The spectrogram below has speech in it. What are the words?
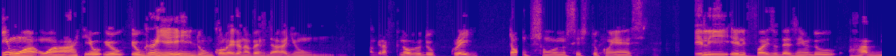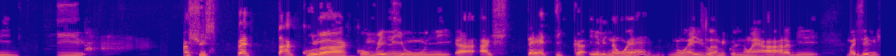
tem uma, uma arte, eu, eu, eu ganhei de um colega, na verdade, um, uma graphic novel do Craig Thompson, eu não sei se tu conhece. Ele, ele faz o desenho do Rabid. E acho espetacular como ele une a, a estética. Ele não é, não é islâmico, ele não é árabe, mas ele,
